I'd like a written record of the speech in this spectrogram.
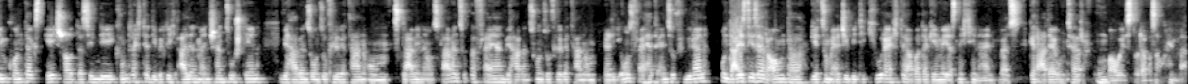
im Kontext, hey, schaut, das sind die Grundrechte, die wirklich allen Menschen zustehen. Wir haben so und so viel getan, um Sklavinnen und Sklaven zu befreien. Wir haben so und so viel getan, um Religionsfreiheit einzuführen. Und da ist dieser Raum, da geht es um LGBTQ-Rechte, aber da gehen wir jetzt nicht hinein, weil es gerade unter Umbau ist oder was auch immer.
